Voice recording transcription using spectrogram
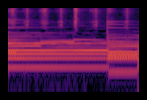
Música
